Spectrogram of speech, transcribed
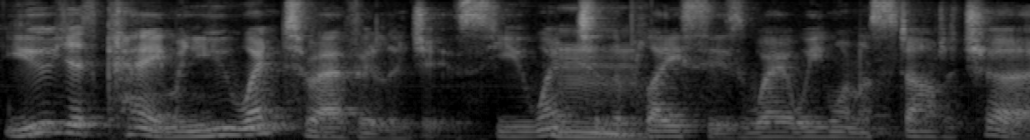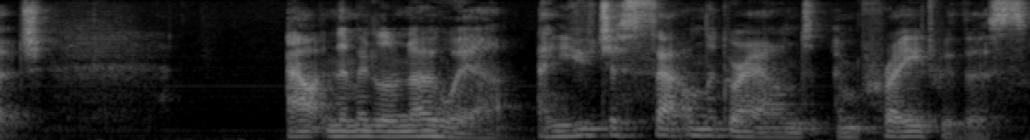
You just came and you went to our villages. You went to the Hmm. places where we want to start a church out in the middle of nowhere and you just sat on the ground and prayed with us.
